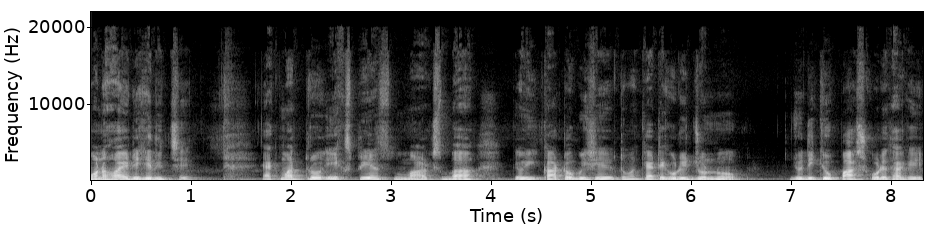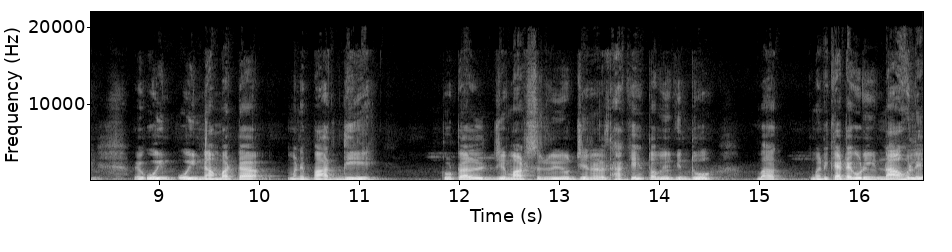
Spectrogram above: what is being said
মনে হয় রেখে দিচ্ছে। একমাত্র এক্সপিরিয়েন্স মার্কস বা ওই কাট এসে তোমার ক্যাটেগরির জন্য যদি কেউ পাস করে থাকে, ওই ওই নাম্বারটা মানে বাদ দিয়ে টোটাল যে মার্কসে যদি ওর জেনারেল থাকে, তবেও কিন্তু বা মানে ক্যাটাগরি না হলে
